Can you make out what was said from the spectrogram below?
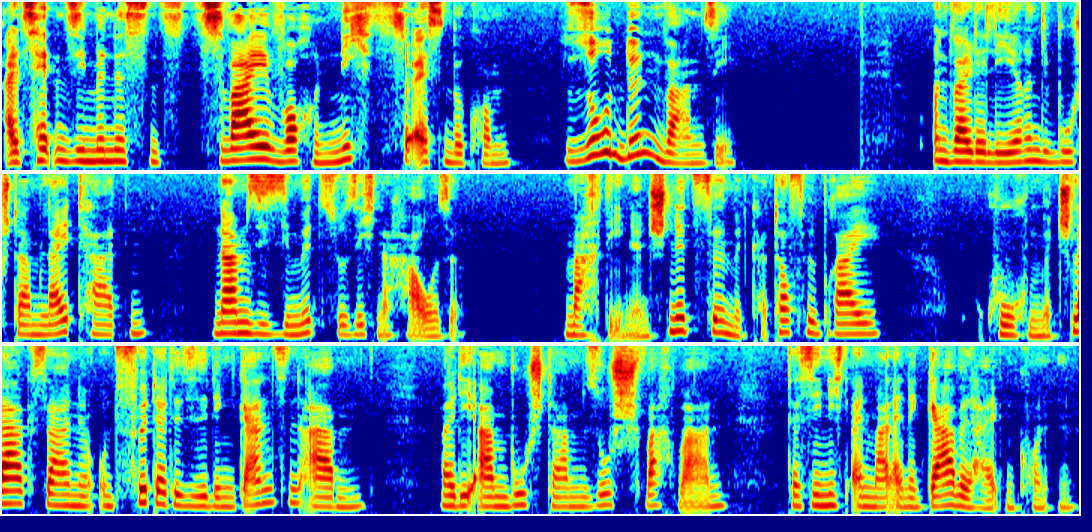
als hätten sie mindestens zwei Wochen nichts zu essen bekommen. So dünn waren sie. Und weil der Lehrerin die Buchstaben leid taten, nahm sie sie mit zu sich nach Hause, machte ihnen Schnitzel mit Kartoffelbrei Kuchen mit Schlagsahne und fütterte sie den ganzen Abend, weil die armen Buchstaben so schwach waren, dass sie nicht einmal eine Gabel halten konnten.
